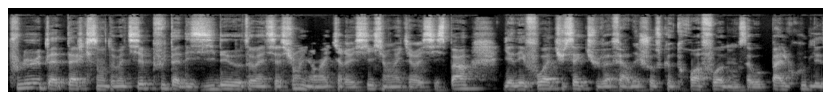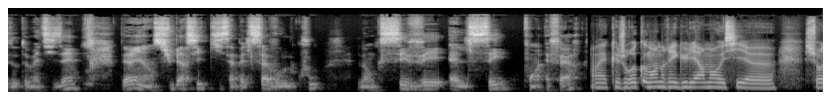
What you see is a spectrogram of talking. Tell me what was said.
plus tu as de tâches qui sont automatisées, plus tu as des idées d'automatisation. Il y en a qui réussissent, il y en a qui réussissent pas. Il y a des fois, tu sais que tu vas faire des choses que trois fois, donc ça vaut pas le coup de les automatiser. D'ailleurs, il y a un super site qui s'appelle Ça vaut le coup, donc cvlc.fr. Ouais, que je recommande régulièrement aussi, euh, sur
